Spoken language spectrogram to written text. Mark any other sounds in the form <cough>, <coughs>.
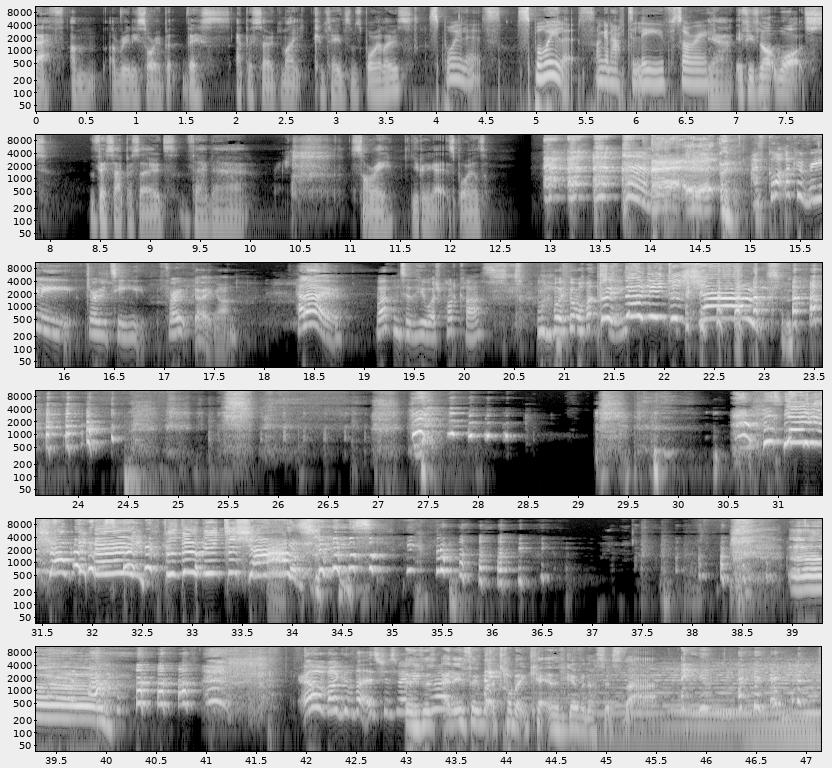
Beth, I'm I'm really sorry, but this episode might contain some spoilers. Spoilers. Spoilers. I'm going to have to leave. Sorry. Yeah, if you've not watched this episode, then uh, sorry, you're gonna get it spoiled. <coughs> I've got like a really throaty throat going on. Hello. Welcome to the Who Watch podcast. <laughs> We're watching. No need to <laughs> shout. Why are you shouting at me? There's no need to shout. oh, oh my god, that is just anything that Atomic Kitten has given us, it's that.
